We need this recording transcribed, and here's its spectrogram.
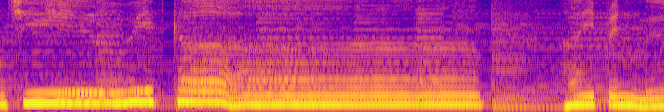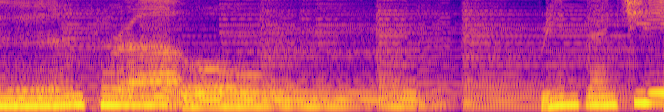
งชีวิตข้าให้เป็นเหมือนพระองค์ เปลี่ยนแปลงชี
